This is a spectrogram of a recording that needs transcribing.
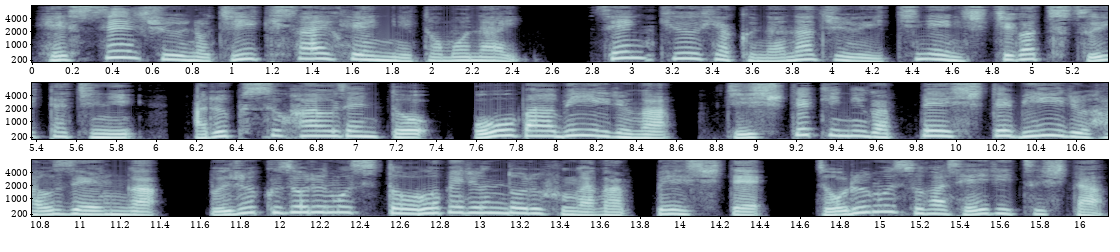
ヘッセン州の地域再編に伴い、1971年7月1日にアルプスハウゼンとオーバービールが自主的に合併してビールハウゼンがブルクゾルムスとオーベルンドルフが合併してゾルムスが成立した。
